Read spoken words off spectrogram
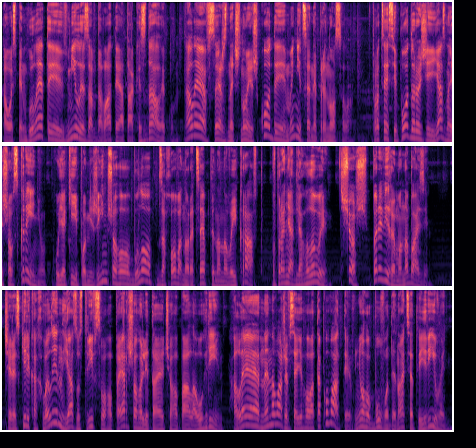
А ось пінгулети вміли завдавати атаки здалеку, але все ж значної шкоди мені це не приносило. Процесі подорожі я знайшов скриню, у якій, поміж іншого, було заховано рецепти на новий крафт, вбрання для голови. Що ж, перевіримо на базі. Через кілька хвилин я зустрів свого першого літаючого пала у грі, але не наважився його атакувати. В нього був 11 рівень.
